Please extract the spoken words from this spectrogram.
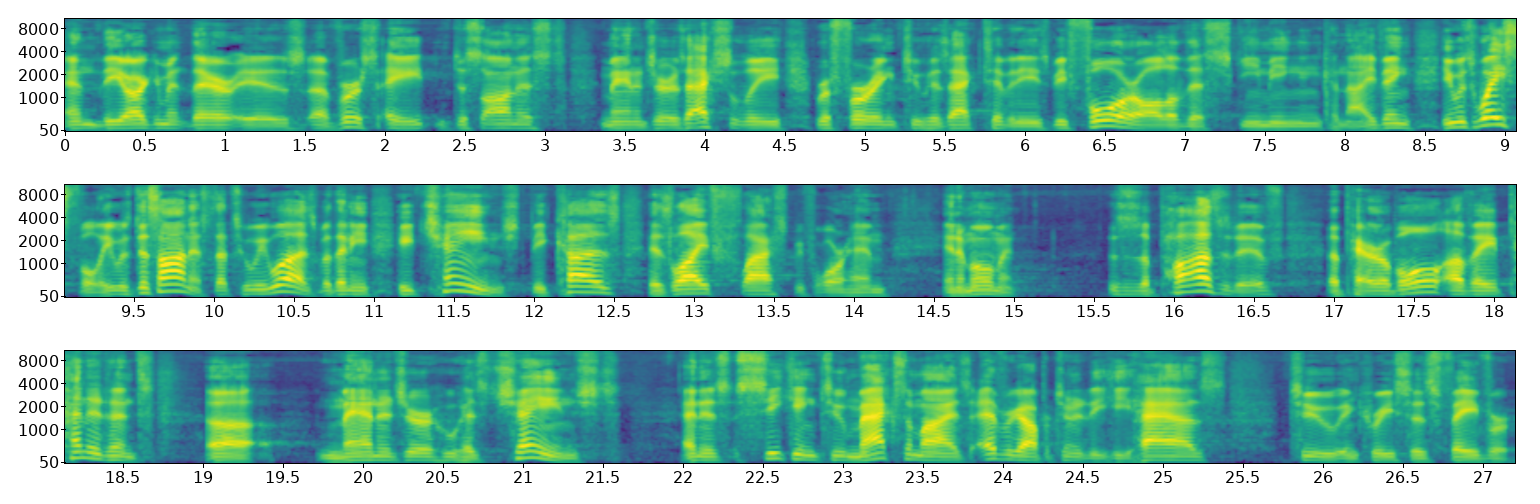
And the argument there is uh, verse 8 dishonest manager is actually referring to his activities before all of this scheming and conniving. He was wasteful, he was dishonest, that's who he was. But then he, he changed because his life flashed before him in a moment. This is a positive a parable of a penitent uh, manager who has changed and is seeking to maximize every opportunity he has to increase his favor.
